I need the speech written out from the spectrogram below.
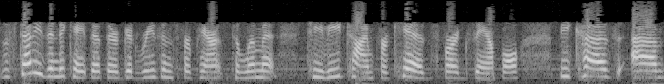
the studies indicate that there are good reasons for parents to limit TV time for kids, for example, because um,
